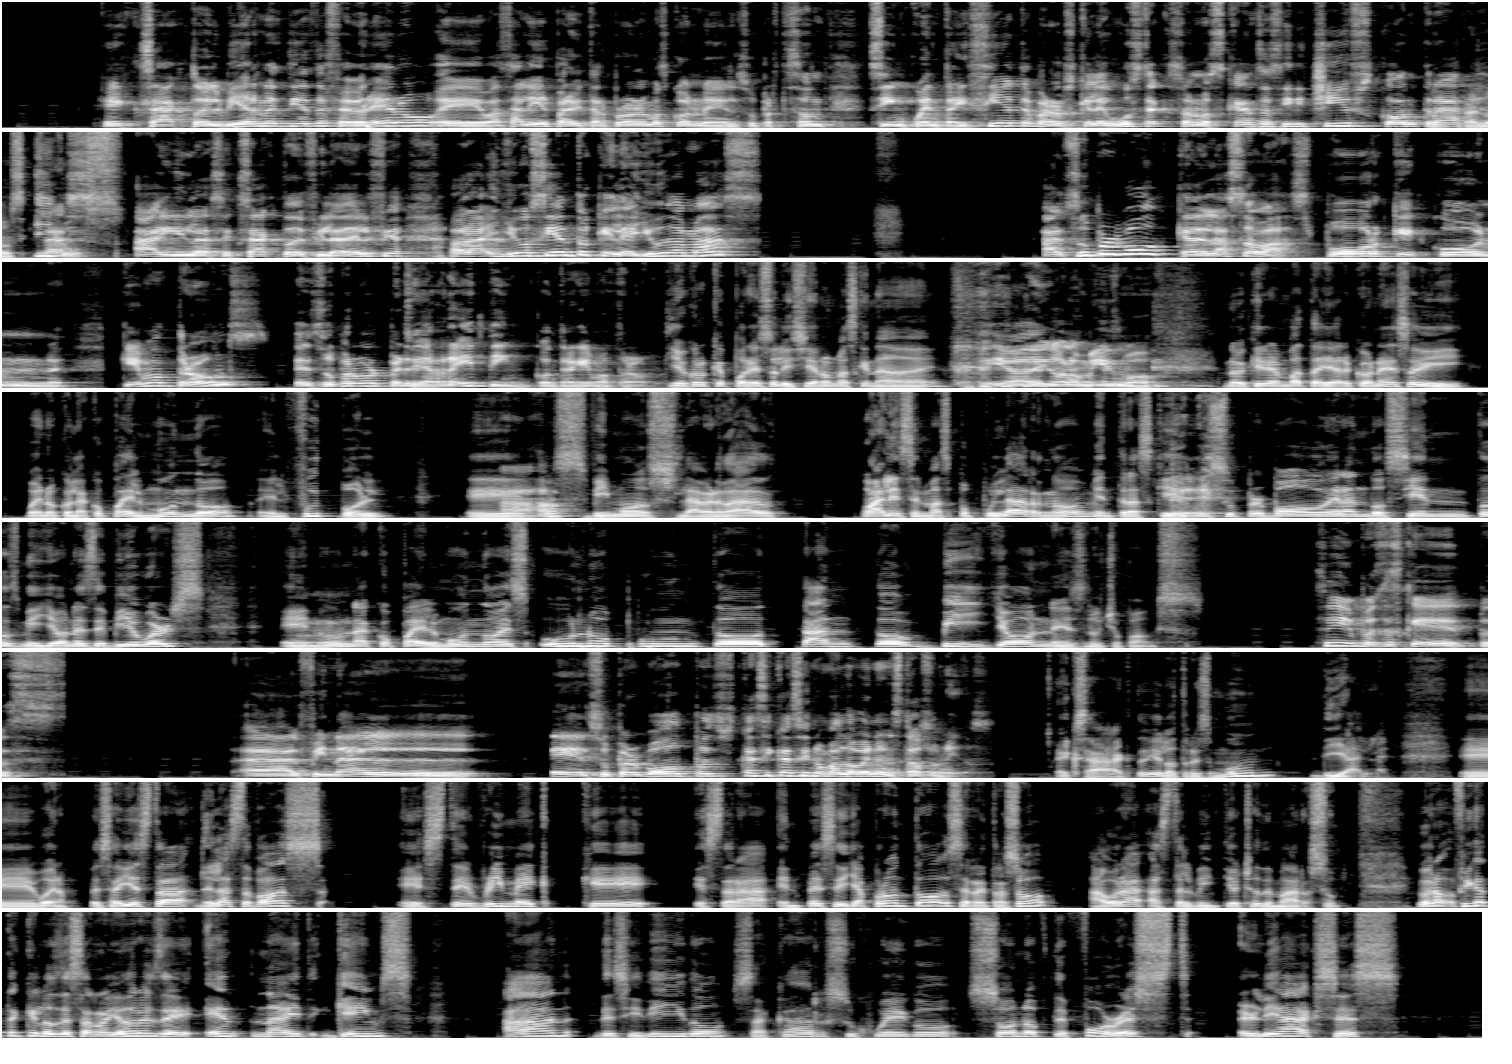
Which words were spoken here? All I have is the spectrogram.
Exacto, el viernes 10 de febrero eh, va a salir para evitar problemas con el Super Son 57 para los que les gusta, que son los Kansas City Chiefs contra, los Eagles. Águilas, exacto, de Filadelfia. Ahora, yo siento que le ayuda más al Super Bowl que a The Last of Us, porque con Game of Thrones el Super Bowl perdía rating contra Game of Thrones. Yo creo que por eso le hicieron más que nada, ¿eh? Yo digo lo mismo. no querían batallar con eso y bueno, con la Copa del Mundo, el fútbol, eh, pues vimos la verdad cuál es el más popular, ¿no? Mientras que un Super Bowl eran 200 millones de viewers, en una Copa del Mundo es 1. tanto billones, Lucho Punks. Sí, pues es que, pues, al final, el Super Bowl, pues casi casi nomás lo ven en Estados Unidos. Exacto, y el otro es Moon Dial. Eh, bueno, pues ahí está The Last of Us, este remake que estará en PC ya pronto, se retrasó, ahora hasta el 28 de marzo. bueno, fíjate que los desarrolladores de End Night Games han decidido sacar su juego Son of the Forest Early Access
